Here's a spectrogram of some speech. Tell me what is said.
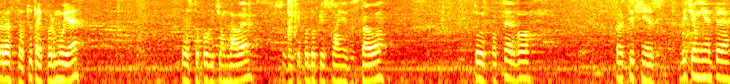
Teraz co, tutaj formuję. Też to powyciągałem. Jeszcze takie podopieszczanie zostało. Tu już pod serwo. Praktycznie jest wyciągnięte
